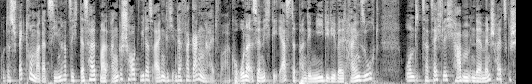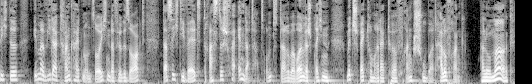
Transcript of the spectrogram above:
Und das Spektrum Magazin hat sich deshalb mal angeschaut, wie das eigentlich in der Vergangenheit war. Corona ist ja nicht die erste Pandemie, die die die Welt heimsucht. Und tatsächlich haben in der Menschheitsgeschichte immer wieder Krankheiten und Seuchen dafür gesorgt, dass sich die Welt drastisch verändert hat. Und darüber wollen wir sprechen mit Spektrum-Redakteur Frank Schubert. Hallo Frank. Hallo Marc.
